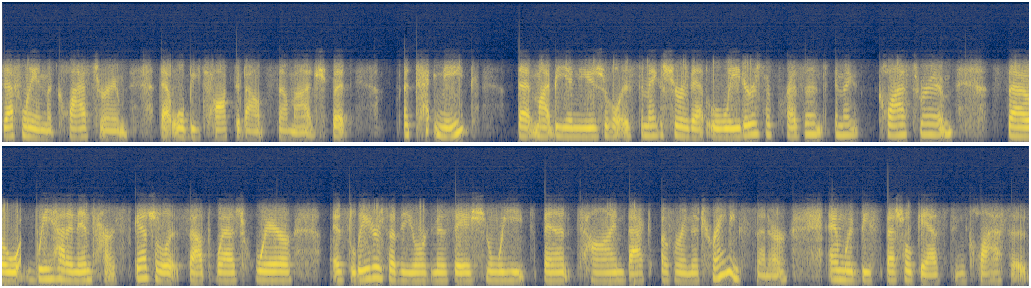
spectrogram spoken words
definitely in the classroom that will be talked about so much. But a technique that might be unusual is to make sure that leaders are present in the classroom. So we had an entire schedule at Southwest where, as leaders of the organization, we spent time back over in the training center and would be special guests in classes.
